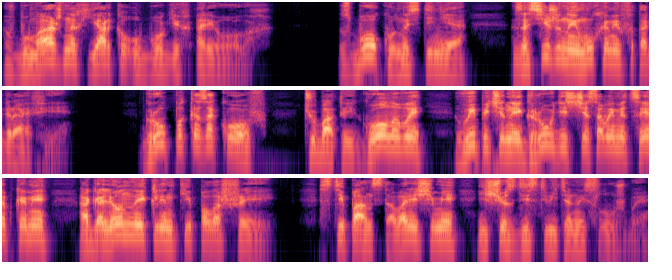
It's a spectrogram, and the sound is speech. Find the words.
в бумажных ярко-убогих ореолах. Сбоку, на стене, засиженные мухами фотографии. Группа казаков, чубатые головы, выпеченные груди с часовыми цепками, оголенные клинки палашей. Степан с товарищами еще с действительной службы.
